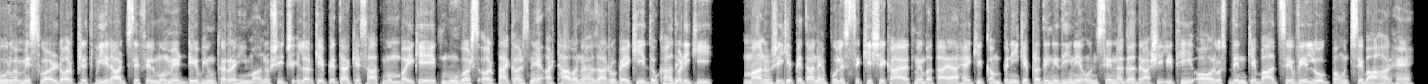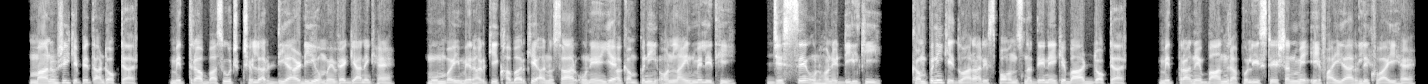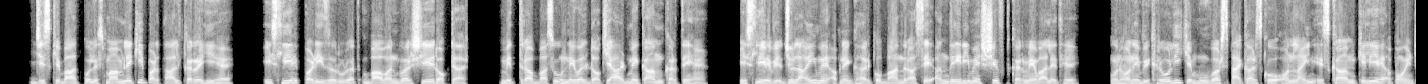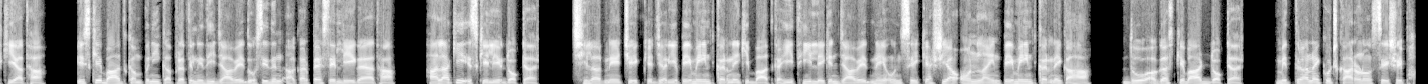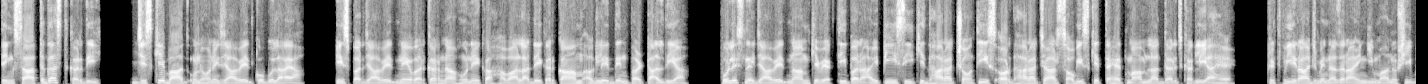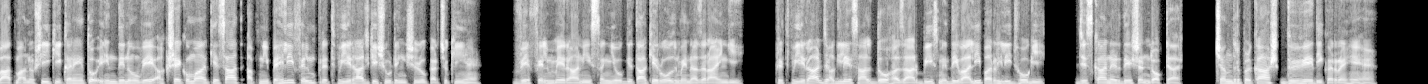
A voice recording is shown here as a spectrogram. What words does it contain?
पूर्व miss world और पृथ्वीराज से फ़िल्मों में डेब्यू कर रही मानुषी चिलर के पिता के साथ मुंबई के एक मूवर्स और पैकर्स ने अट्ठावन हज़ार रुपए की धोखाधड़ी की। मानुषी के पिता ने पुलिस से की शिकायत में बताया है कि कंपनी के प्रतिनिधि ने उनसे नगद राशि ली थी और उस दिन के बाद से वे लोग पहुँच से बाहर हैं। मानुषी के पिता डॉक्टर मित्रा बसूच छिलर डीआरडीओ में वैज्ञानिक हैं। मुंबई मिरर की खबर के अनुसार उन्हें यह कंपनी ऑनलाइन मिली थी, जिससे उन्होंने डील की। कंपनी के द्वारा रिस्पॉन्स न देने के बाद डॉक्टर मित्रा ने बांद्रा पुलिस स्टेशन में एफआईआर लिखवाई है, जिसके बाद पुलिस मामले की पड़ताल कर रही है। इसलिए पड़ी ज़रूरत बावन वर्षीय doctor Mitra Basu naval dockyard में काम करते हैं। इसलिए वे जुलाई में अपने घर को बांद्रा से अंधेरी में शिफ्ट करने वाले थे। उन्होंने विखरोली के मूवर्स पैकर्स को ऑनलाइन इस काम के लिए अपॉइंट किया था। इसके बाद कंपनी का प्रतिनिधि जावेद उसी दिन आकर पैसे ले गया था। हालाँकि इसके लिए डॉक्टर छिलर ने चेक के ज़रिए पेमेंट करने की बात कही थी, लेकिन जावेद ने उनसे कैश या ऑनलाइन पेमेंट करने कहा। 2 अगस्त के बाद डॉक्टर मित्रा ने कुछ कारणों से शिफ्टिंग सात अगस्त कर दी, जिसके बाद उन्होंने जावेद को बुलाया। इस पर जावेद ने वर्कर न होने का हवाला देकर काम अगले दिन पर टाल दिया। पुलिस ने जावेद नाम के व्यक्ति पर आईपीसी की धारा 34 और धारा 420 के तहत मामला दर्ज कर लिया है। पृथ्वीराज में नज़र आएँगी मानुषी बात। मानुषी की करें तो इन दिनों वे अक्षय कुमार के साथ अपनी पहली फ़िल्म पृथ्वीराज की शूटिंग शुरू कर चुकी हैं। वे फ़िल्म में रानी संयोगिता के रोल में नज़र आएँगी। पृथ्वीराज अगले साल 2020 में दिवाली पर रिलीज़ होगी, जिसका निर्देशन डॉक्टर चंद्र प्रकाश द्विवेदी कर रहे हैं।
